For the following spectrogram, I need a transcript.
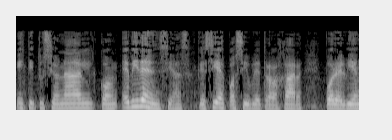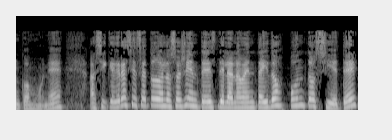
institucional con evidencias que sí es posible trabajar por el bien común. ¿eh? Así que gracias a todos los oyentes de la 92.7,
